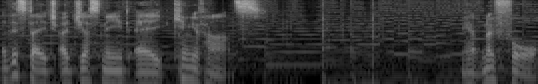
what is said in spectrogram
At this stage, I just need a King of Hearts. We have no four.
